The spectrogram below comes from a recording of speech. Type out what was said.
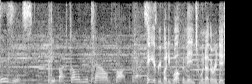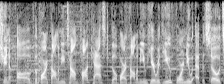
This is the Bartholomew Town Podcast. Hey, everybody, welcome into another edition of the Bartholomew Town Podcast. Bill Bartholomew here with you for new episodes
